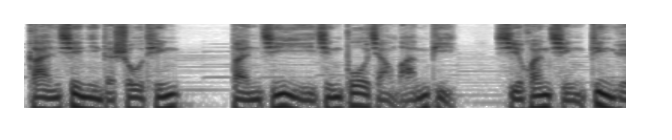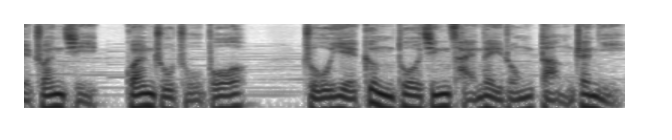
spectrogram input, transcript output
感谢您的收听，本集已经播讲完毕。喜欢请订阅专辑，关注主播主页，更多精彩内容等着你。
